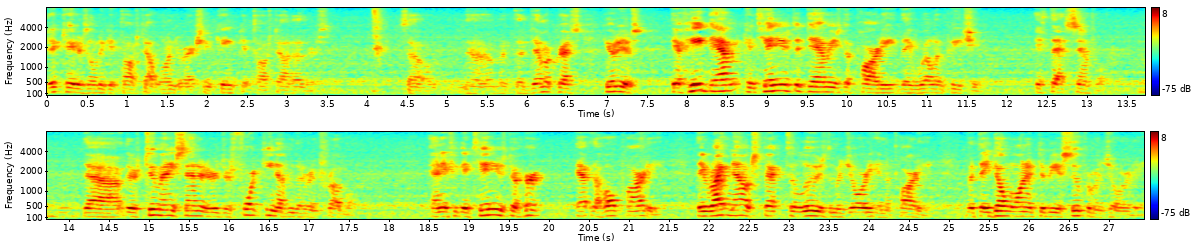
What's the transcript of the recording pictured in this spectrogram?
dictators only get tossed out one direction, kings get tossed out others. So, no, but the Democrats, here it is. If he dam- continues to damage the party, they will impeach him. It's that simple. The, there's too many senators, there's 14 of them that are in trouble. And if he continues to hurt the whole party, they right now expect to lose the majority in the party, but they don't want it to be a supermajority.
